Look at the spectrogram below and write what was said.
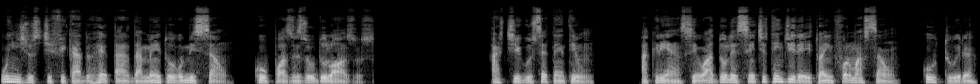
o injustificado retardamento ou omissão, culposos ou dolosos. Artigo 71. A criança e o adolescente têm direito à informação, cultura,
